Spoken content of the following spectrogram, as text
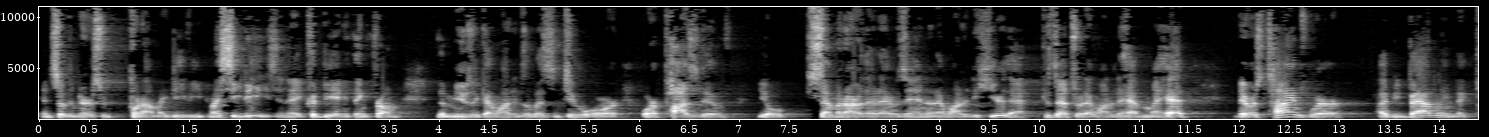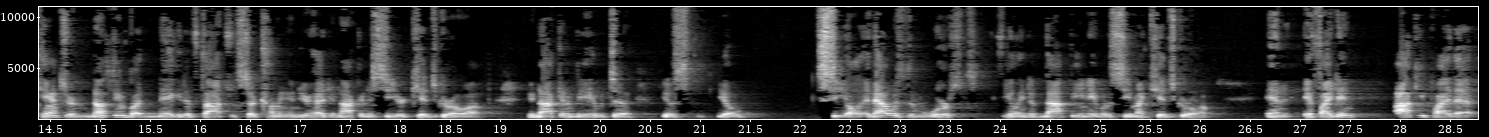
And so the nurse would put on my DVD, my CDs, and it could be anything from the music I wanted to listen to, or or a positive, you know, seminar that I was in, and I wanted to hear that because that's what I wanted to have in my head. There was times where I'd be battling the cancer, nothing but negative thoughts would start coming into your head. You're not going to see your kids grow up. You're not going to be able to, you know, you know, see all, and that was the worst feeling of not being able to see my kids grow up. And if I didn't occupy that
